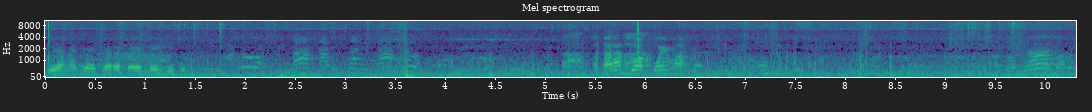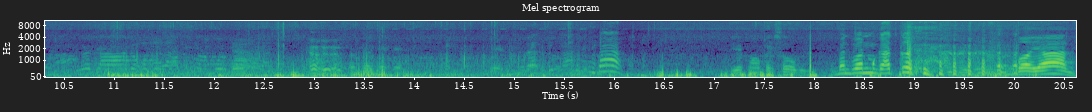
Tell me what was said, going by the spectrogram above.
Bilang aja acara Dua poin mah. Dia mau peso. Bantuan megatkeun. Bayan.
